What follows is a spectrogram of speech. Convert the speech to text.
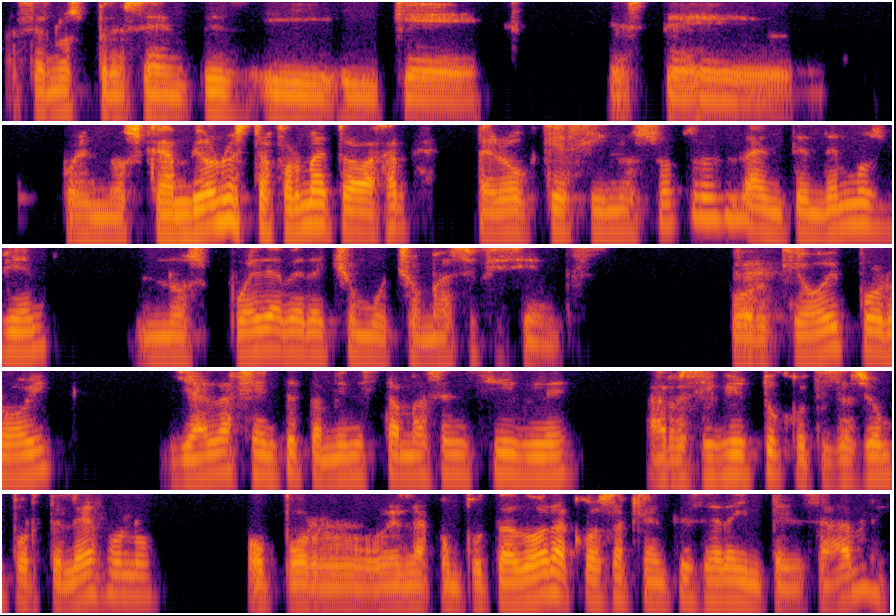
hacernos presentes y, y que este, pues nos cambió nuestra forma de trabajar, pero que si nosotros la entendemos bien, nos puede haber hecho mucho más eficientes, sí, porque hoy por hoy ya la gente también está más sensible a recibir tu cotización por teléfono o por en la computadora, cosa que antes era impensable.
